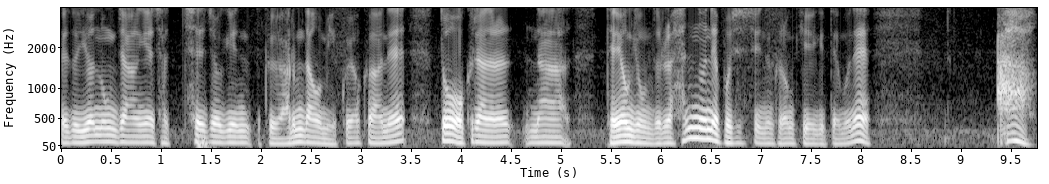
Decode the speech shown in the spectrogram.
그래도 이원 농장의 자체적인 그 아름다움이 있고요. 그 안에 또 오크라나 대형 종들을 한눈에 보실 수 있는 그런 기회이기 때문에 아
